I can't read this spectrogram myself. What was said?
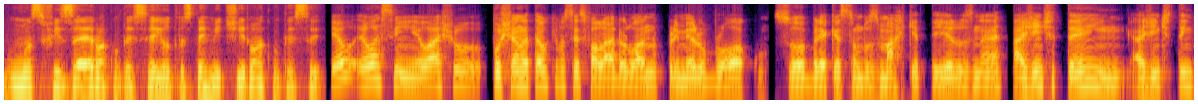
Umas fizeram acontecer e outras permitiram acontecer. Eu, eu assim, eu acho, puxando até o que vocês falaram lá no primeiro bloco sobre a questão dos marqueteiros, né? A gente tem, a gente tem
